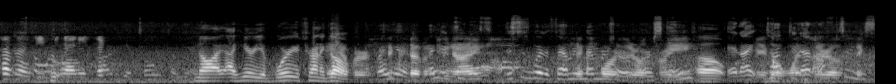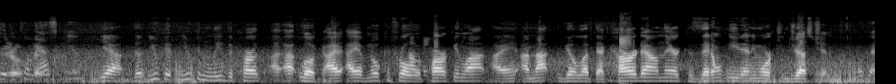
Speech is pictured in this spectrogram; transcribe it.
7 DP96. No, I, I hear you. Where are you trying to go? Right here, right here, Judith. This is where the family members are, are staying. Oh. And I talked to that officer, he said to come ask you. Yeah, the, you can you can leave the car. I, I, look, I, I have no control of the parking lot. I, I'm not gonna let that car down there because they don't need any more congestion. Okay.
